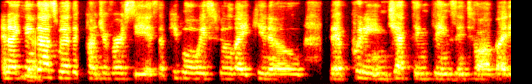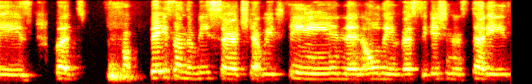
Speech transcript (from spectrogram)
And I think yes. that's where the controversy is that people always feel like, you know, they're putting, injecting things into our bodies. But based on the research that we've seen and all the investigation and studies,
